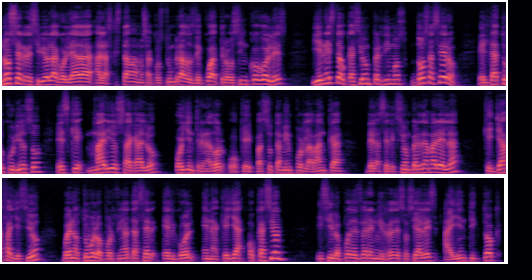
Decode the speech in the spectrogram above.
No se recibió la goleada a las que estábamos acostumbrados de 4 o 5 goles, y en esta ocasión perdimos 2 a 0. El dato curioso es que Mario Zagalo, hoy entrenador o que pasó también por la banca de la selección verde amarela, que ya falleció, bueno, tuvo la oportunidad de hacer el gol en aquella ocasión. Y si lo puedes ver en mis redes sociales, ahí en TikTok,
